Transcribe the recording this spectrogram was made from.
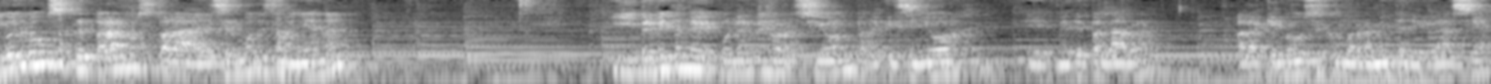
Y bueno, vamos a prepararnos para el sermón de esta mañana. Y permítanme ponerme en oración para que el Señor eh, me dé palabra, para que me use como herramienta de gracia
